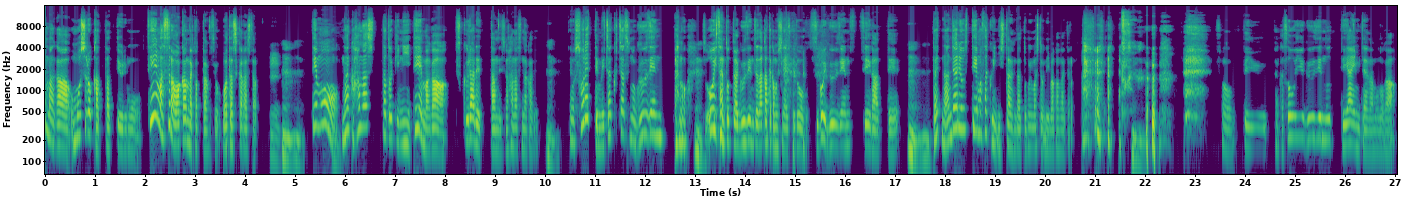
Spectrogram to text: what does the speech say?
ーマが面白かったっていうよりも、テーマすらわかんなかったんですよ。私からしたら。うんうんうん。でも、なんか話した時にテーマが作られたんですよ、話の中で。うん。でもそれってめちゃくちゃその偶然、あの、うん。大井さんにとっては偶然じゃなかったかもしれないですけど、すごい偶然性があって、うんうん。だいたいなんであれをテーマ作品にしたんだと思いましたよね、今考えたら。そう、っていう、なんかそういう偶然の出会いみたいなものが、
